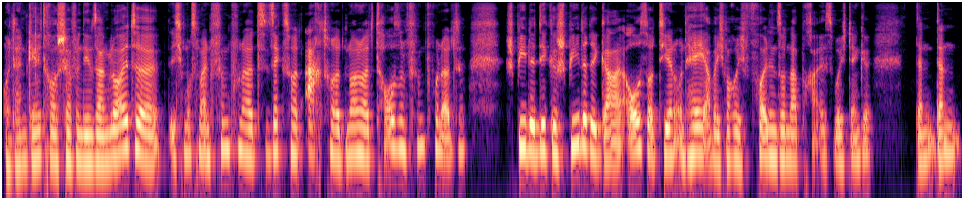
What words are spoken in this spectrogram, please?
und dann Geld rausscheffeln, indem sagen, Leute, ich muss mein 500, 600, 800, 900, 1500 Spiele dicke Spieleregal aussortieren und hey, aber ich mache euch voll den Sonderpreis, wo ich denke, dann, dann,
